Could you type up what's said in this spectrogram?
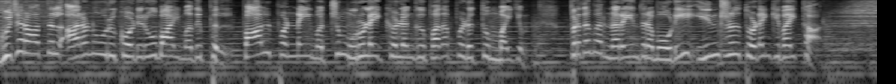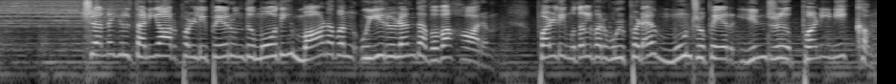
குஜராத்தில் அறுநூறு கோடி ரூபாய் மதிப்பில் பால் பண்ணை மற்றும் உருளைக்கிழங்கு பதப்படுத்தும் மையம் பிரதமர் நரேந்திர மோடி இன்று தொடங்கி வைத்தார். சென்னையில் தனியார் பள்ளி பேருந்து மோதி மாணவன் உயிரிழந்த விவகாரம். பள்ளி முதல்வர் உள்பட மூன்று பேர் இன்று பணி நீக்கம்.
